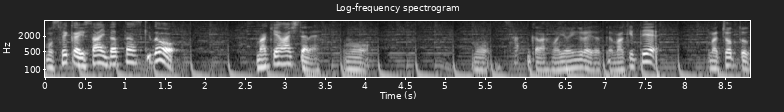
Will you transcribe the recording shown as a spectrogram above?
もう世界3位だったんですけど、負けましたね。もう、もう3位かな。まあ4位ぐらいだったら負けて、まあちょっと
